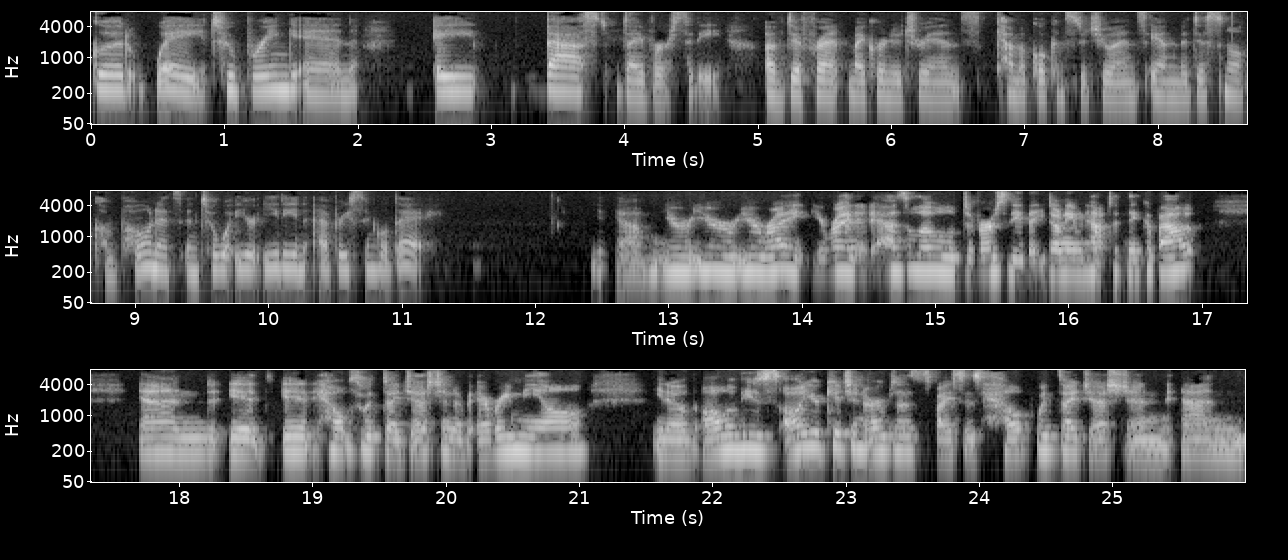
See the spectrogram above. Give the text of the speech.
good way to bring in a vast diversity of different micronutrients, chemical constituents, and medicinal components into what you're eating every single day. Yeah, you're you're you're right. You're right. It adds a level of diversity that you don't even have to think about, and it it helps with digestion of every meal. You know, all of these, all your kitchen herbs and spices help with digestion, and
